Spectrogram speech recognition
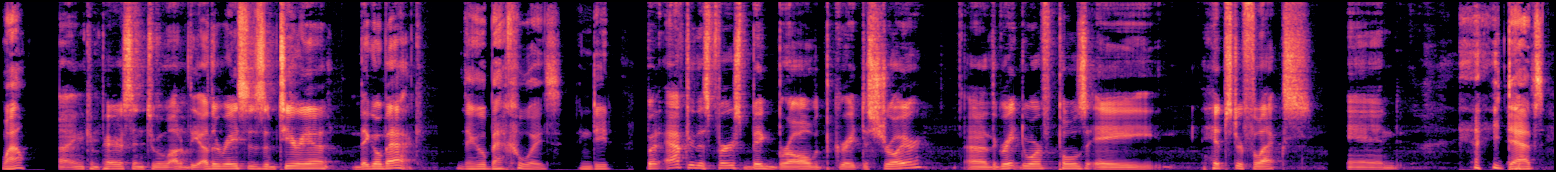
wow. Uh, in comparison to a lot of the other races of Tyria, they go back. They go back a ways, indeed. But after this first big brawl with the Great Destroyer, uh, the Great Dwarf pulls a hipster flex and he dabs.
